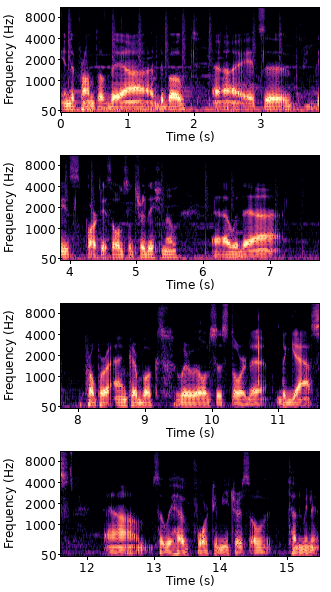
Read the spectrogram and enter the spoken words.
in the front of the, uh, the boat. Uh, it's uh, This part is also traditional uh, with a proper anchor box where we also store the, the gas. Um, so we have 40 meters of 10 milli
